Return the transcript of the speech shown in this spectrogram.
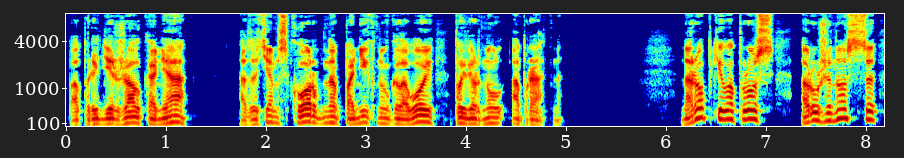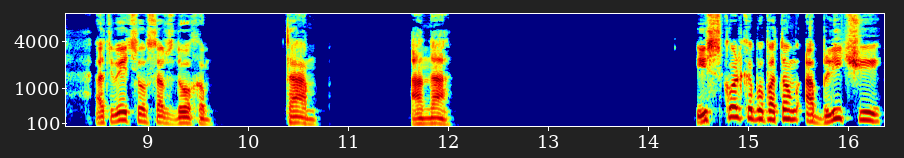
попридержал коня, а затем, скорбно поникнув головой, повернул обратно. На робкий вопрос оруженосца ответил со вздохом. — Там. Она. И сколько бы потом обличий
